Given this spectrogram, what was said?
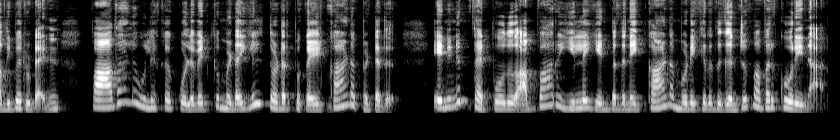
அதிபருடன் பாதாள உலக குழுவிற்கும் இடையில் தொடர்புகள் காணப்பட்டது. எனினும் தற்போது அவ்வாறு இல்லை என்பதனை காண முடிகிறது என்றும் அவர் கூறினார்.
